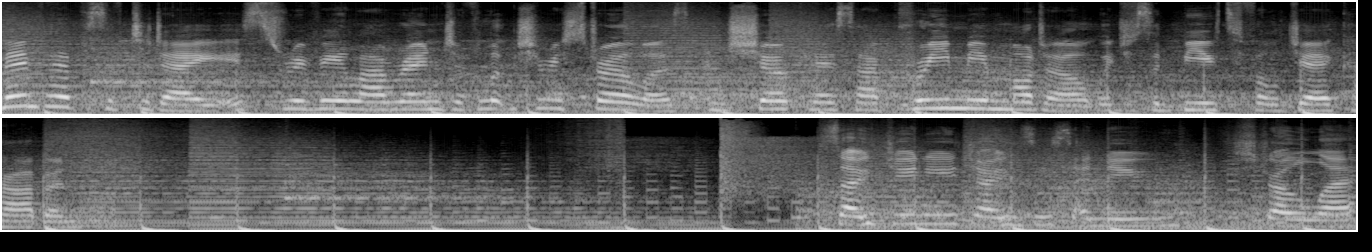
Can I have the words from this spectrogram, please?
Main purpose of today is to reveal our range of luxury strollers and showcase our premium model, which is the beautiful J Carbon. So Junior Jones is a new stroller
